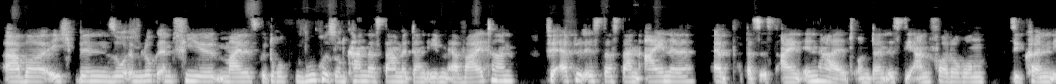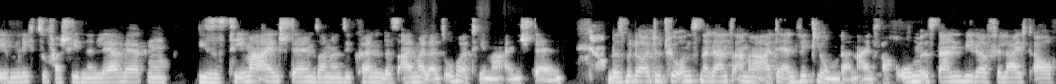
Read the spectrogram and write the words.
Aber ich bin so im Look and Feel meines gedruckten Buches und kann das damit dann eben erweitern. Für Apple ist das dann eine App, das ist ein Inhalt. Und dann ist die Anforderung, Sie können eben nicht zu verschiedenen Lehrwerken dieses Thema einstellen, sondern Sie können das einmal als Oberthema einstellen. Und das bedeutet für uns eine ganz andere Art der Entwicklung dann einfach, um es dann wieder vielleicht auch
